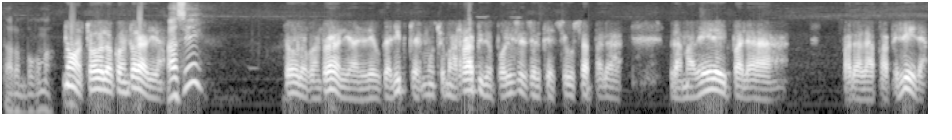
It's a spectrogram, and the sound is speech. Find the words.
tarda un poco más. No, todo lo contrario. ¿Ah, sí? Todo lo contrario, el eucalipto es mucho más rápido, por eso es el que se usa para la madera y para, para la papelera.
